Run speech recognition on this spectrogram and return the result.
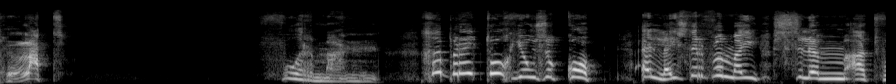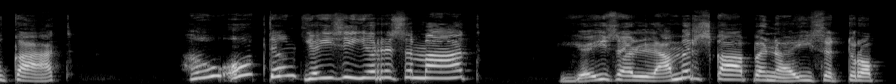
plat. Voorman, gebruik tog jou se kop. En luister vir my, slim advokaat. Hou op, dink jy's die Here se maat. Jy's 'n lammerskaap in hy se trop.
